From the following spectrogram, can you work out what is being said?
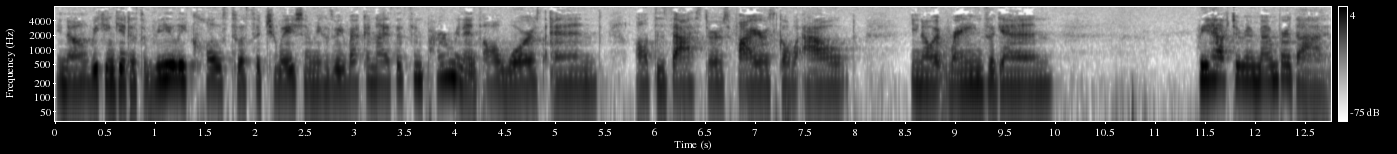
You know, we can get us really close to a situation because we recognize it's impermanent. All wars end, all disasters, fires go out, you know, it rains again. We have to remember that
